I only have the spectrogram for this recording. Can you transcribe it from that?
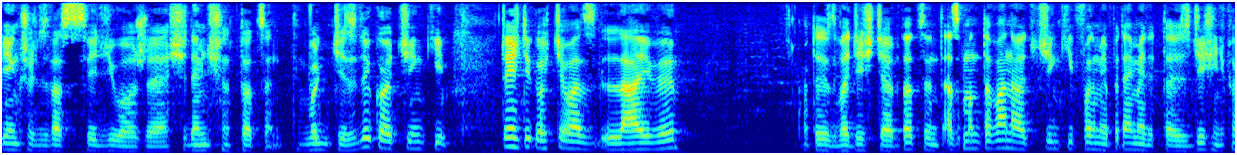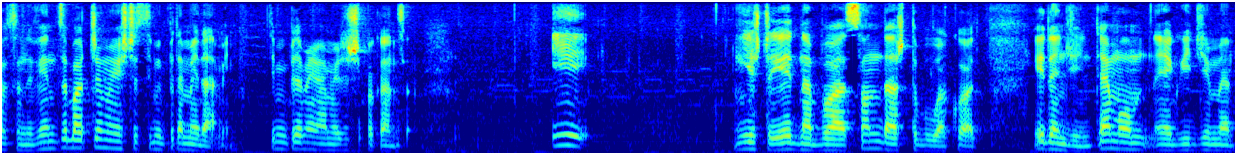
większość z Was stwierdziło, że 70% wolicie zwykłe odcinki, część tylko chciała z live'y, to jest 20%, a zmontowane odcinki w formie premiery to jest 10%, więc zobaczymy jeszcze z tymi premierami. Z tymi premierami jeszcze pokręcę. I jeszcze jedna była sondaż, to był akurat jeden dzień temu, jak widzimy,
